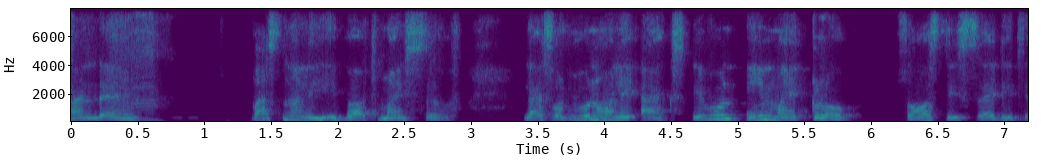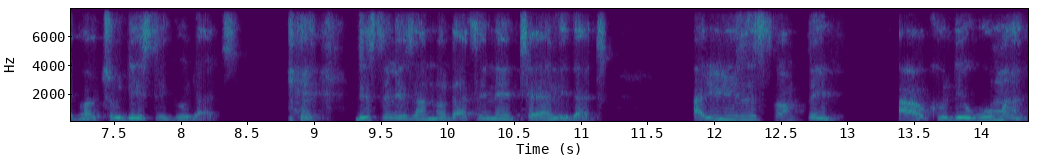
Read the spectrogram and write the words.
And then, personally, about myself, like some people normally ask, even in my club, someone still said it about two days ago that this thing is another thing entirely. That are you using something? How could a woman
